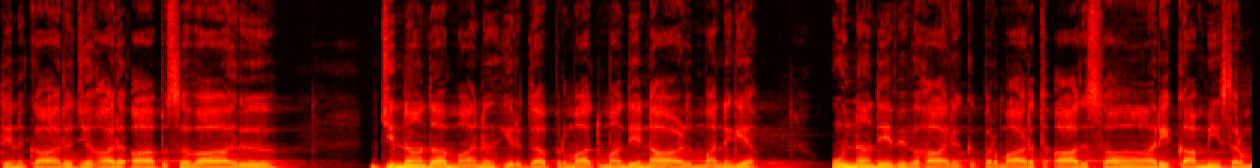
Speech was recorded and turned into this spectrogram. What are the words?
ਤਿਨ ਕਾਰਜ ਹਰ ਆਪ ਸਵਾਰ। ਜਿਨ੍ਹਾਂ ਦਾ ਮਨ ਹਿਰਦਾ ਪ੍ਰਮਾਤਮਾ ਦੇ ਨਾਲ ਮੰਨ ਗਿਆ, ਉਹਨਾਂ ਦੇ ਵਿਵਹਾਰਕ ਪਰਮਾਰਥ ਆਦ ਸਾਰੇ ਕਾਮੀ ਹੀ ਸਰਮ-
